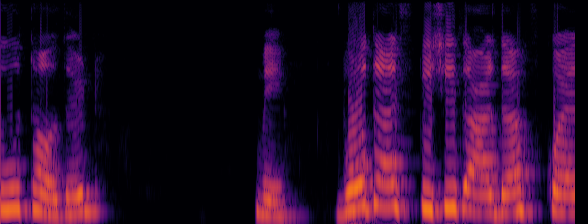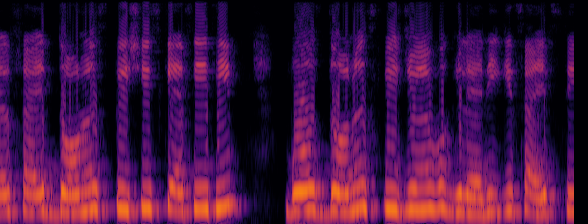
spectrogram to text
2000 में। Both are species are the square size दोनों स्पीशीज कैसी थी? बोथ दोनों स्पीशीज जो है, वो गिलहरी की साइज़ थी।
